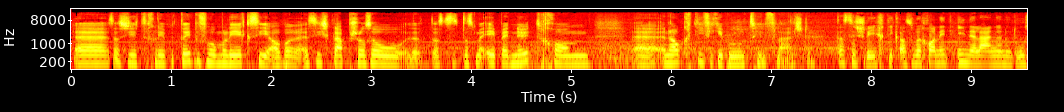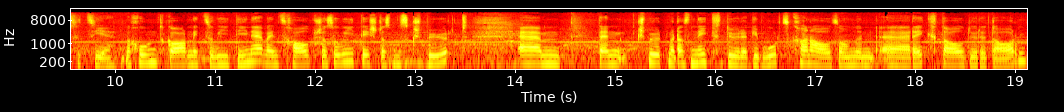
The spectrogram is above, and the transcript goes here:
Äh, das ist jetzt ein bisschen übertrieben formuliert gewesen, aber es ist glaube ich schon so, dass, dass man eben nicht kann, äh, eine aktive Geburtshilfe leisten kann. Das ist richtig. Also man kann nicht reinlängen und rausziehen. Man kommt gar nicht so weit rein, wenn das Kalb schon so weit ist, dass man es spürt. Ähm, dann spürt man das nicht durch den Geburtskanal, sondern äh, rektal durch den Darm,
